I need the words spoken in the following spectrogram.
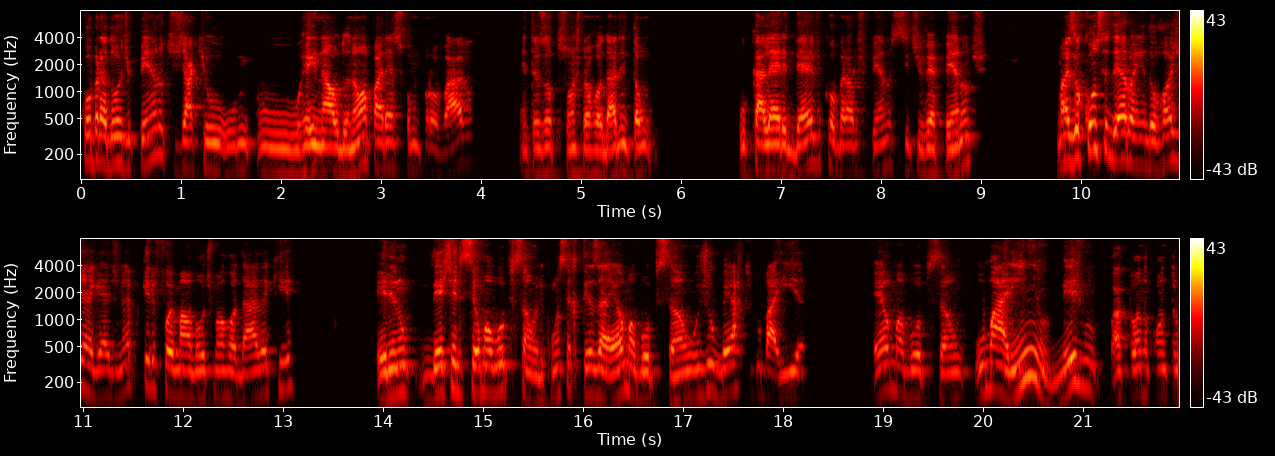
cobrador de pênalti, já que o, o, Reinaldo não aparece como provável entre as opções para a rodada, então o Caleri deve cobrar os pênaltis se tiver pênalti. Mas eu considero ainda o Roger Guedes, não é porque ele foi mal na última rodada que ele não deixa de ser uma boa opção. Ele com certeza é uma boa opção. O Gilberto do Bahia é uma boa opção. O Marinho, mesmo atuando contra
